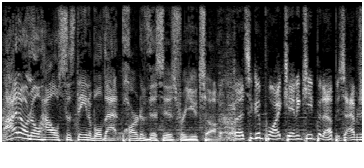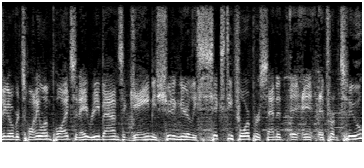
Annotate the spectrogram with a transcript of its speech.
I don't know how sustainable that part of this is for Utah. Well, that's a good point. Can he keep it up? He's averaging over 21 points and eight rebounds a game. He's shooting nearly 64% from two.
